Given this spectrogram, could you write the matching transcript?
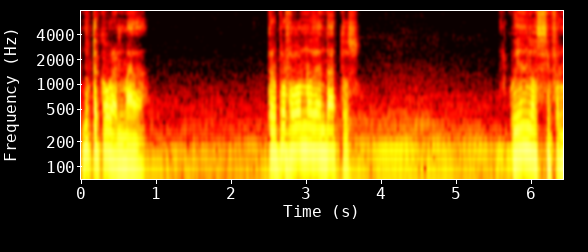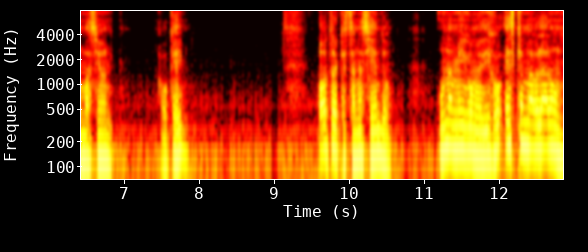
No te cobran nada. Pero por favor no den datos. Cuídenlos información, ¿ok? Otra que están haciendo un amigo me dijo, es que me hablaron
